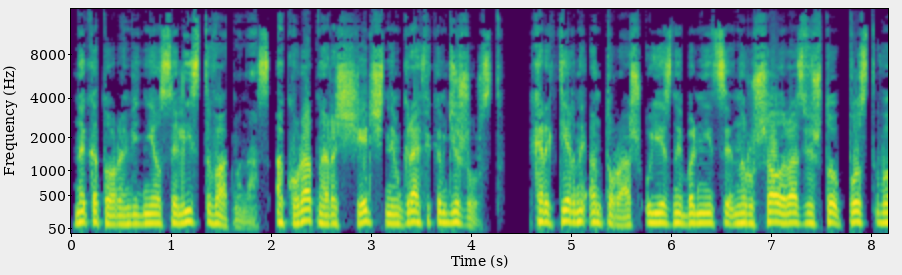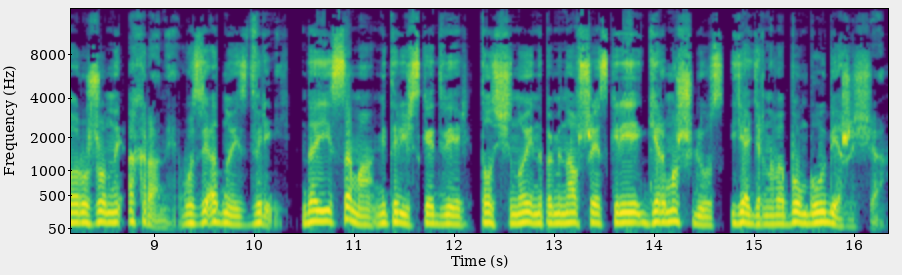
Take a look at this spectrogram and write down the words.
на котором виднелся лист ватмана с аккуратно расчерченным графиком дежурств. Характерный антураж уездной больницы нарушал разве что пост вооруженной охраны возле одной из дверей. Да и сама металлическая дверь, толщиной напоминавшая скорее гермошлюз ядерного бомбоубежища.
